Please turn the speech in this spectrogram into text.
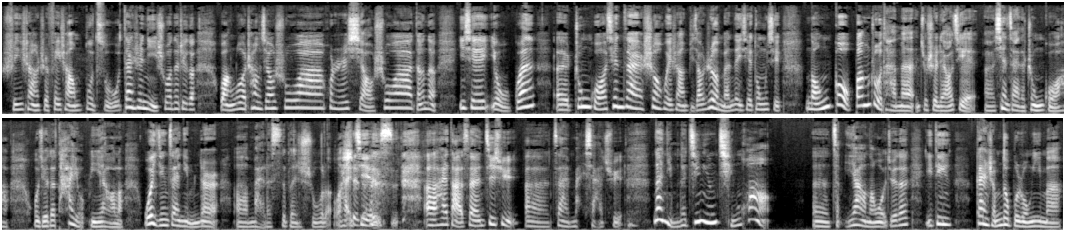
实际上是非常不足。但是你说的这个网络畅销书啊，或者是小说啊等等一些有关呃中国现在社会上比较热门的一些东西，能够帮。帮助他们就是了解呃现在的中国哈，我觉得太有必要了。我已经在你们那儿呃买了四本书了，我还借四呃还打算继续呃再买下去。那你们的经营情况嗯怎么样呢？我觉得一定干什么都不容易吗？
